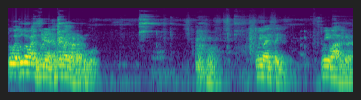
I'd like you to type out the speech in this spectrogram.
तू तू का वाज? जुडे ना सगळे माझं भांडार कुंकू. तुम्ही वाज ताई तुम्ही वा इकडं.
